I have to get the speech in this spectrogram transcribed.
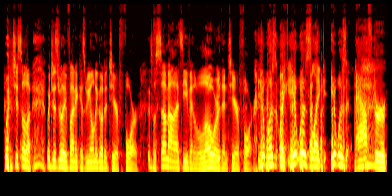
Which is hold on, which is really funny because we only go to tier four, so somehow that's even lower than tier four. it wasn't like it was like it was after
